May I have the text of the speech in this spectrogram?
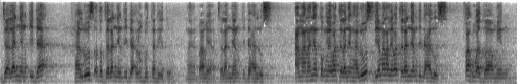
Jalan yang tidak halus atau jalan yang tidak lembut tadi itu. Nah, paham ya? Jalan yang tidak halus. Amanahnya untuk lewat jalan yang halus, dia malah lewat jalan yang tidak halus fahuwa dhamin.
